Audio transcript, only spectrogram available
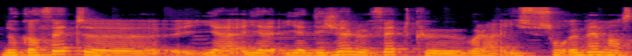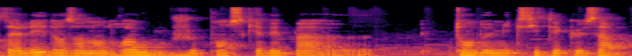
Donc en fait, il y, a, y, a, déjà le fait que voilà, ils se sont eux-mêmes installés dans un endroit où je pense qu'il n'y avait pas tant de mixité que ça.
